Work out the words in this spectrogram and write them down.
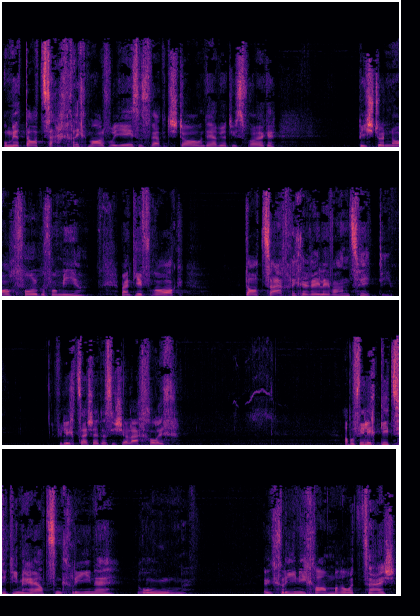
Und wir tatsächlich mal vor Jesus werden stehen und er wird uns fragen, bist du ein Nachfolger von mir? Wenn die Frage tatsächlich eine Relevanz hätte. Vielleicht sagst du, das ist ja lächerlich. Aber vielleicht gibt es in deinem Herzen einen kleinen Raum, eine kleine Kammer, wo du sagst,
